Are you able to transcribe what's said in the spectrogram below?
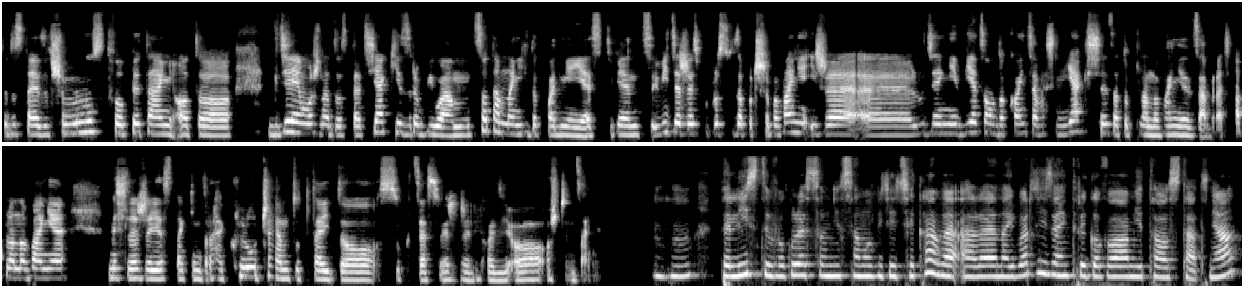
to dostaję zawsze mnóstwo pytań o to, gdzie je można dostać, jak je zrobiłam, co tam na nich dokładnie jest, więc widzę, że jest po prostu zapotrzebowanie i że e, ludzie nie wiedzą do końca właśnie, jak się za to planowanie zabrać. A planowanie myślę, że jest takim trochę kluczem tutaj do sukcesu, jeżeli chodzi o oszczędzanie. Mhm. Te listy w ogóle są niesamowicie ciekawe, ale najbardziej zaintrygowała mnie ta ostatnia,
